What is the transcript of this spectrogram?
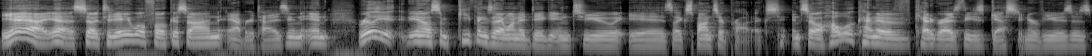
Yeah, yeah. So today we'll focus on advertising and really, you know, some key things that I want to dig into is like sponsor products. And so how we'll kind of categorize these guest interviews is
